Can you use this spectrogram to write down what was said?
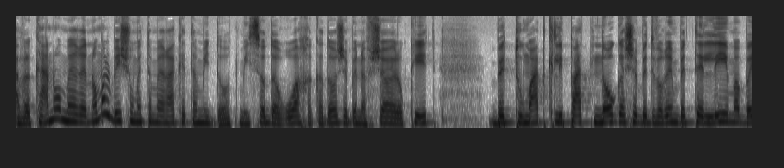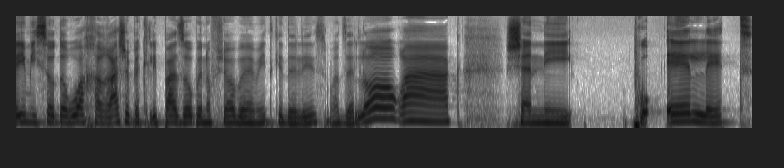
אבל כאן הוא אומר, אינו מלביש ומטמא רק את המידות, מיסוד הרוח הקדוש שבנפשו האלוקית, בטומאת קליפת נוגה שבדברים בטלים הבאים מיסוד הרוח הרע שבקליפה זו בנפשו הבהמית כדלי, זאת אומרת, זה לא רק שאני פועלת,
